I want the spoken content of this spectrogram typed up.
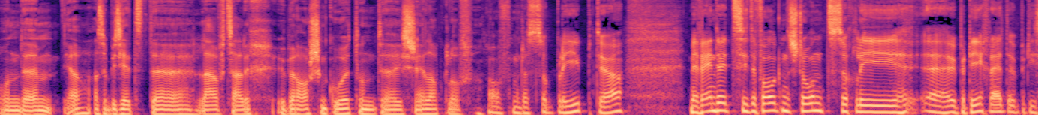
Und ähm, ja, also bis jetzt äh, läuft es eigentlich überraschend gut und äh, ist schnell abgelaufen. Hoffen wir, dass es so bleibt, ja. Wir werden jetzt in der folgenden Stunde so ein bisschen äh, über dich reden, über dein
